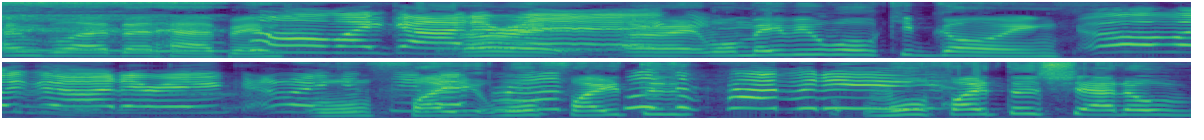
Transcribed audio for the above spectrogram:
I'm glad that happened. Oh my god, All right, Eric. all right. Well, maybe we'll keep going. Oh my god, Eric. I We'll fight- we'll fight What's the- happening? We'll fight the shadow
